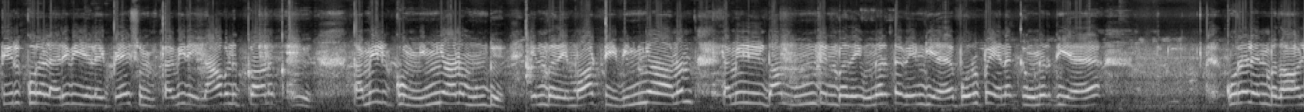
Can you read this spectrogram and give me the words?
திருக்குறள் அறிவியலை பேசும் கவிதை நாவலுக்கான கரு. தமிழுக்கும் விஞ்ஞானம் உண்டு என்பதை மாற்றி விஞ்ஞானம் தமிழில்தான் உண்டு என்பதை உணர்த்த வேண்டிய பொறுப்பை எனக்கு உணர்த்திய குறள் என்பதால்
